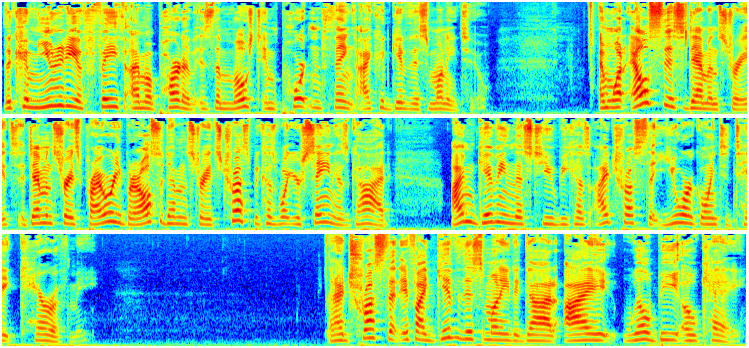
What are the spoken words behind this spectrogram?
The community of faith I'm a part of is the most important thing I could give this money to. And what else this demonstrates, it demonstrates priority, but it also demonstrates trust because what you're saying is, God, I'm giving this to you because I trust that you are going to take care of me. And I trust that if I give this money to God, I will be okay.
